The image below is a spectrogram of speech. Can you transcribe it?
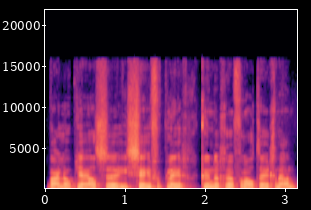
Waar loop jij als uh, IC-verpleegkundige vooral tegenaan?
